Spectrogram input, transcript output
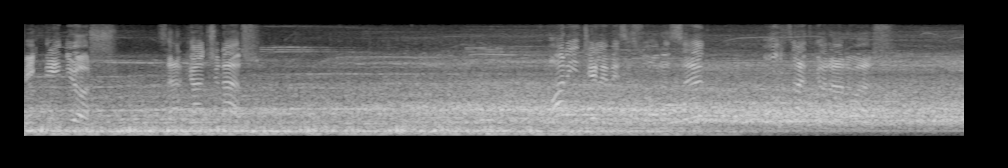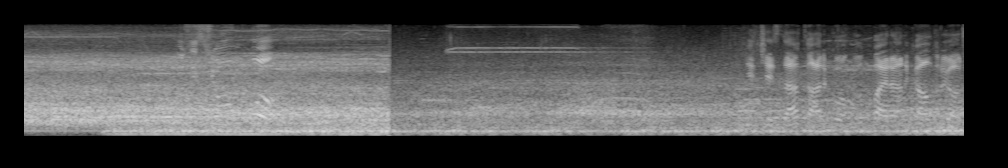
Bekleyin diyor. Serkan Çınar. Daha Tarık Ongun bayrağını kaldırıyor.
